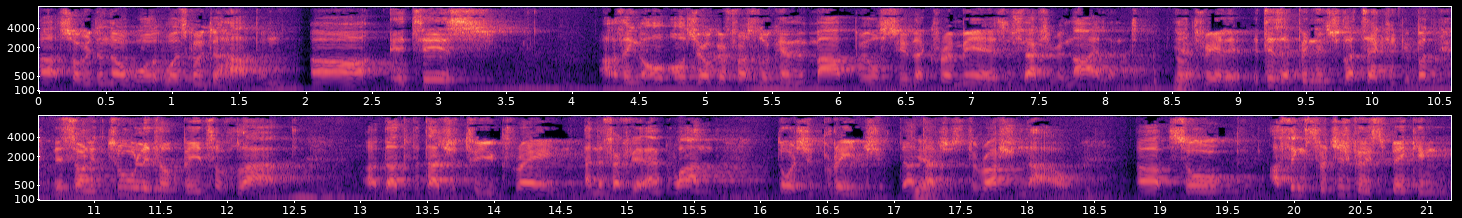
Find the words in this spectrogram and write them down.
Uh, so we don't know what, what's going to happen. Uh, it is. I think all, all, geographers looking at the map will see that Crimea is effectively an island. Not yeah. really. It is a peninsula technically, but there's only two little bits of land that attaches to Ukraine, and effectively, and one dodgy bridge that yeah. attaches to Russia now. Uh, so I think strategically speaking,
